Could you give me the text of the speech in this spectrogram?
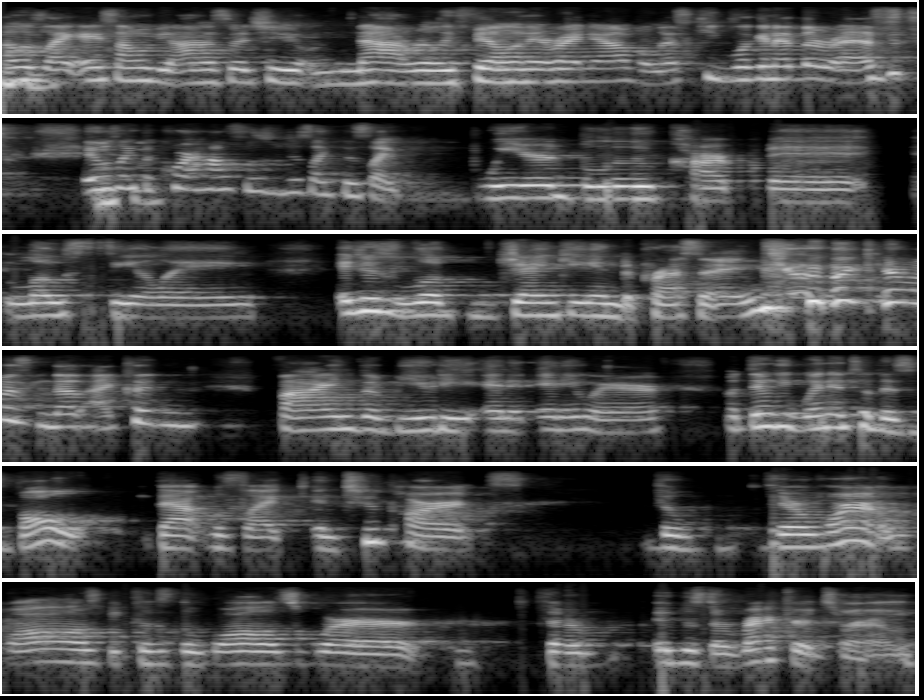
I was like, hey, so I'm gonna be honest with you, I'm not really feeling it right now, but let's keep looking at the rest. It was like the courthouse was just like this like weird blue carpet, low ceiling it just looked janky and depressing. like there was nothing, I couldn't find the beauty in it anywhere. But then we went into this vault that was like in two parts. The there weren't walls because the walls were the it was the records room.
